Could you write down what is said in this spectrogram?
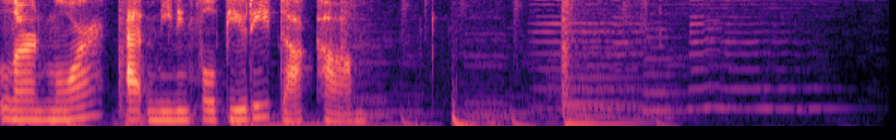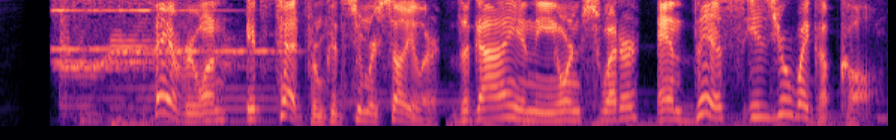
Learn more at meaningfulbeauty.com. Hey everyone, it's Ted from Consumer Cellular, the guy in the orange sweater, and this is your wake up call.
